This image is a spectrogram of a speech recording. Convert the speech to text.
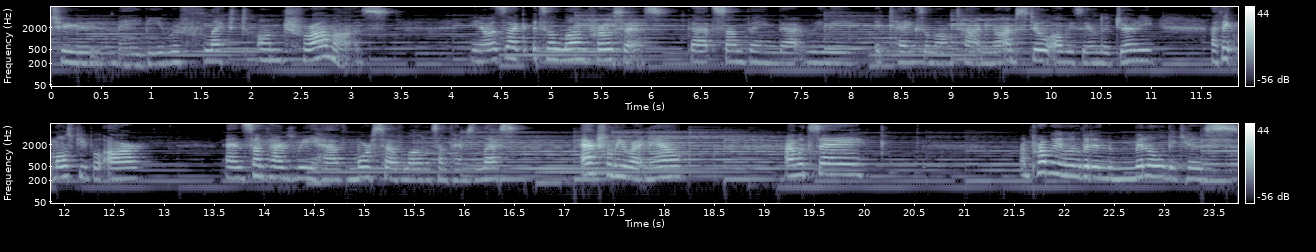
to maybe reflect on traumas. You know, it's like it's a long process that's something that really it takes a long time. You know, I'm still obviously on the journey. I think most people are. And sometimes we have more self-love and sometimes less. Actually right now, I would say I'm probably a little bit in the middle because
